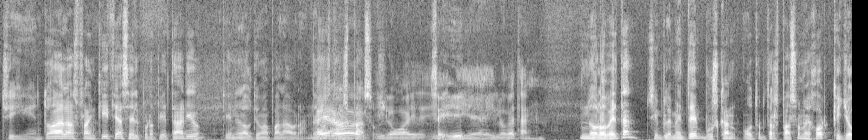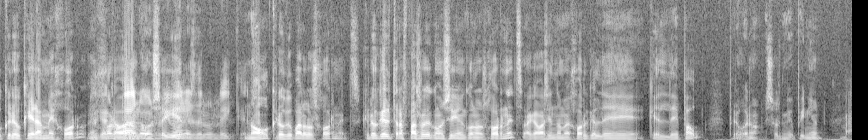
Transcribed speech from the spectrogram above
Sí, en todas las franquicias el propietario tiene la última palabra de pero los traspasos. y luego ahí, y- y ahí lo vetan No lo vetan, simplemente buscan otro traspaso mejor, que yo creo que era mejor, el que mejor acabaron para de los conseguir. de los Lakers No, creo que para los Hornets. Creo que el traspaso que consiguen con los Hornets acaba siendo mejor que el de, que el de Pau. Pero bueno, eso es mi opinión. Va.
